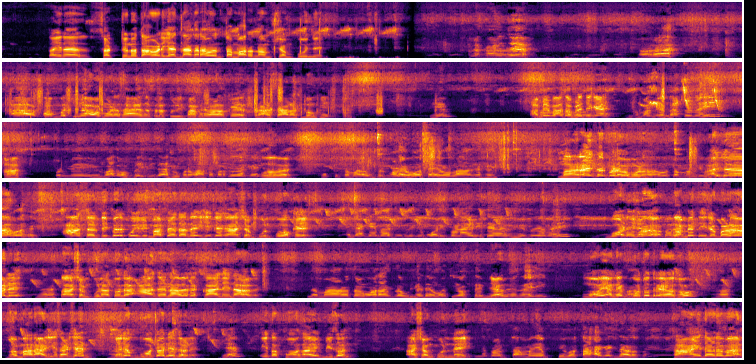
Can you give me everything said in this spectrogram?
તો એને સઠ્ઠી નો ધાવણ યાદ ના કરાવો ને, તો મારું નામ શંભુ ને હા ગમત આવા માણસ આવ્યા છે પેલા પીળી પાકડી વાળો કે ત્રાસ આળસ બહુ કે એમ? અમે વાત સાંભળી હતી કે? અમાર મેલા તો નહીં હા. પણ મેં વાત વાપરી બીજા છોકરા વાતો કરતો હતા કે હવે. કોક તમારા ઉપર પડે હો છે એવો લાગે છે. મારા ઉપર પડવા મોડા હા તમને કેવું એટલે છે? આ ધરતી પર કોઈ એવી માં પેદા નહીં છે કે આ શંભુ પોકે? એટલે કેતા કેટલી કે બોડી બનાવેલી છે મેં જોયો નહીં. બોડી છે ગમે તે બનાવે ને તો આ શંભુ ના તોલે આજે ના આવે કે કાલે ના આવે? એટલે મારો તો વરાક તો ઉછેડે હોતી વખતે મેં જોયો નહીં. મોય એને ગોતો જ રહ્યા છો જો મારા હાડીએ સાડ છે ને ત્યારે ગોચો ને જડે એમ? એ તો ફોસાવી બીજન. આ શંભુ નહીં. પણ તમને ભેગો થાય કે દાડો તો? થાય દાડામાં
